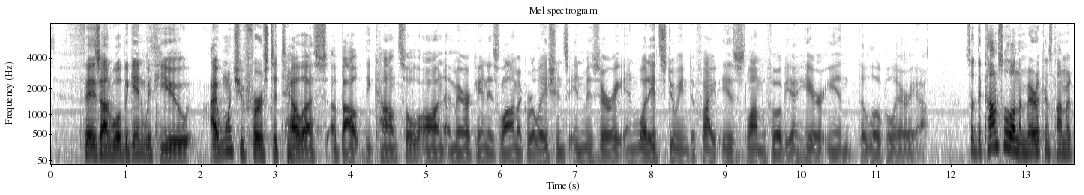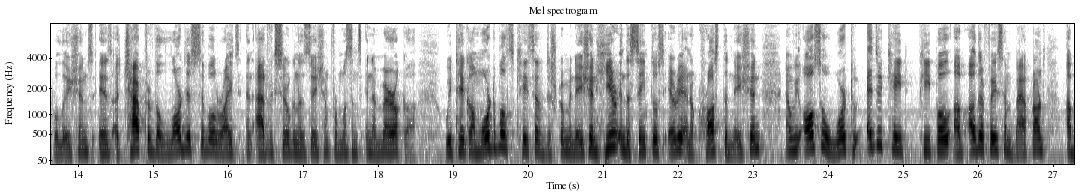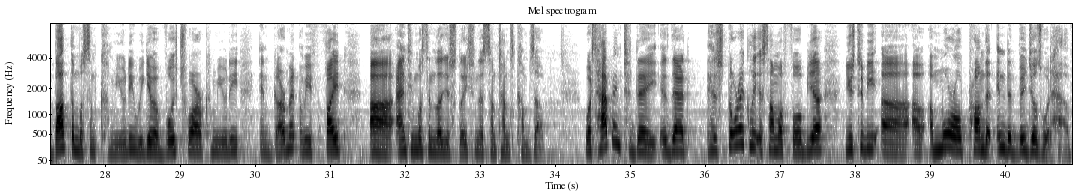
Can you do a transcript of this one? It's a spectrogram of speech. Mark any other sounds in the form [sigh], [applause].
Faizan, we'll begin with you. I want you first to tell us about the Council on American Islamic Relations in Missouri and what it's doing to fight Islamophobia here in the local area. So, the Council on American Islamic Relations is a chapter of the largest civil rights and advocacy organization for Muslims in America. We take on multiple cases of discrimination here in the St. Louis area and across the nation. And we also work to educate people of other faiths and backgrounds about the Muslim community. We give a voice to our community in government, and we fight uh, anti Muslim legislation that sometimes comes up. What's happened today is that historically, Islamophobia used to be a, a, a moral problem that individuals would have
